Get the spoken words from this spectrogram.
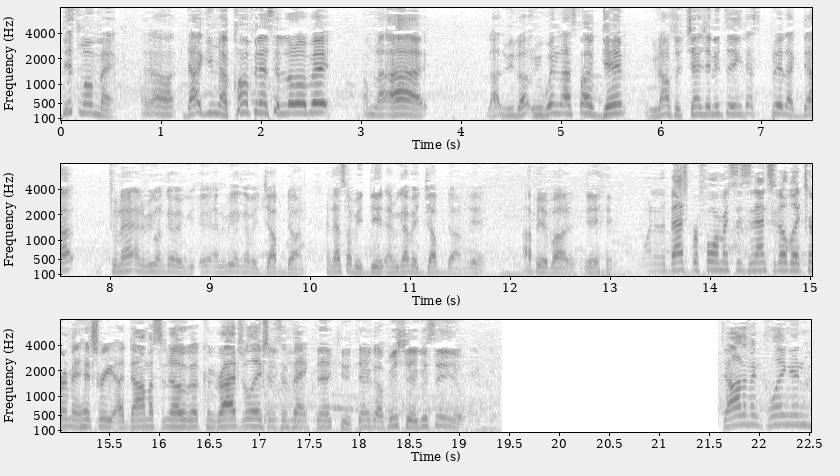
this moment. You know, that gave me a confidence a little bit. I'm like, all right, last, we, we win last five games. We don't have to change anything. Just play like that tonight, and we're gonna get a, and we're gonna get a job done. And that's what we did, and we got a job done. Yeah, happy about it. Yeah. One of the best performances in NCAA tournament history, Adama Sanogo. Congratulations and thank Thank you, thank you. I appreciate it. Good seeing you. Donovan Clingan.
